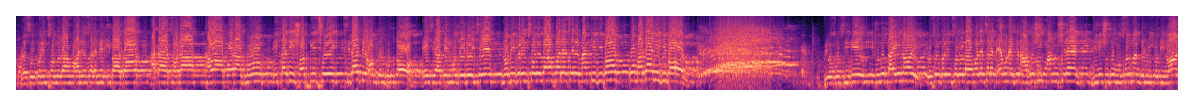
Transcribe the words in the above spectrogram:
রসুল করিম সাল্লাল্লাহু আলাইহি সালামের ইবাদত, হাঁটা, চলা, খাওয়া, পড়া, ঘুম ইত্যাদি সবকিছুই সিরাতের অন্তর্ভুক্ত। এই সিরাতের মধ্যে রয়েছে নবী করিম সাল্লাল্লাহু আলাইহি সাল্লামের মাতৃ জীবন ও মাদানী জীবন। প্রিয় উপস্থিতি শুধু তাই নয় রসুল করিম সাল্লাল্লাহু আলাইহি সাল্লাম এমন একজন আদর্শিক মানুষ ছিলেন যিনি শুধু মুসলমানদের নিকটই নন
